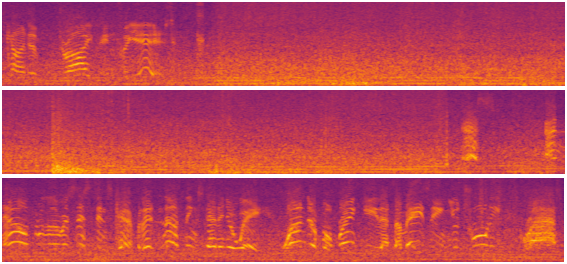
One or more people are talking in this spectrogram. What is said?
Kind of driving for years. Yes! And now through the resistance camp. Let nothing stand in your way. Wonderful, Frankie! That's amazing! You truly grasp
